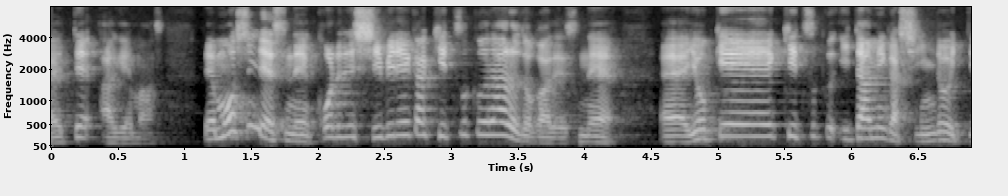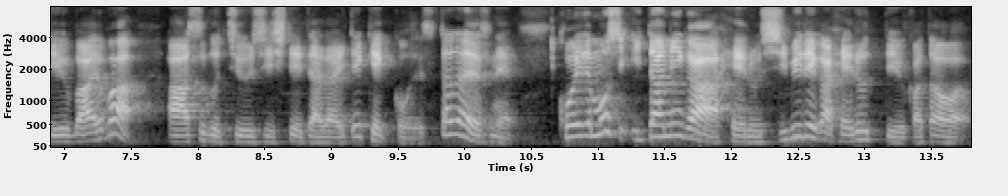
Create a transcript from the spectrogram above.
えてあげます。でもしですねこれでしびれがきつくなるとかですね、えー、余計きつく痛みがしんどいっていう場合はあすぐ中止していただいて結構です。ただですねこれでもし痛みが減るしびれが減るっていう方は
